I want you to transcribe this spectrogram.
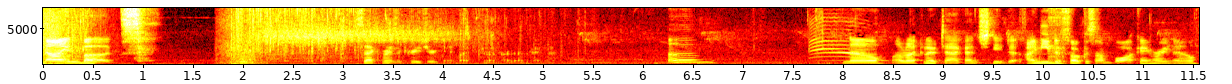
nine bugs. Sacrifice a creature, gain life, draw card. Um, no, I'm not going to attack. I just need to. I need to focus on blocking right now.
